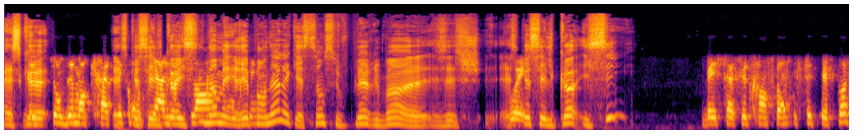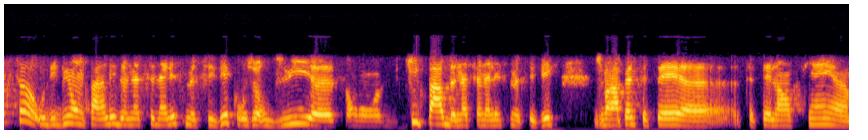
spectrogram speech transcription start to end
est-ce que, démocratique. Est-ce que c'est le cas ici? Non, mais répondez à la question, s'il vous plaît, Ruba. Euh, est-ce que c'est le cas ici? Ben ça s'est transformé. C'était pas ça. Au début, on parlait de nationalisme civique. Aujourd'hui, euh, qui parle de nationalisme civique? Je me rappelle, c'était euh, c'était l'ancien euh,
